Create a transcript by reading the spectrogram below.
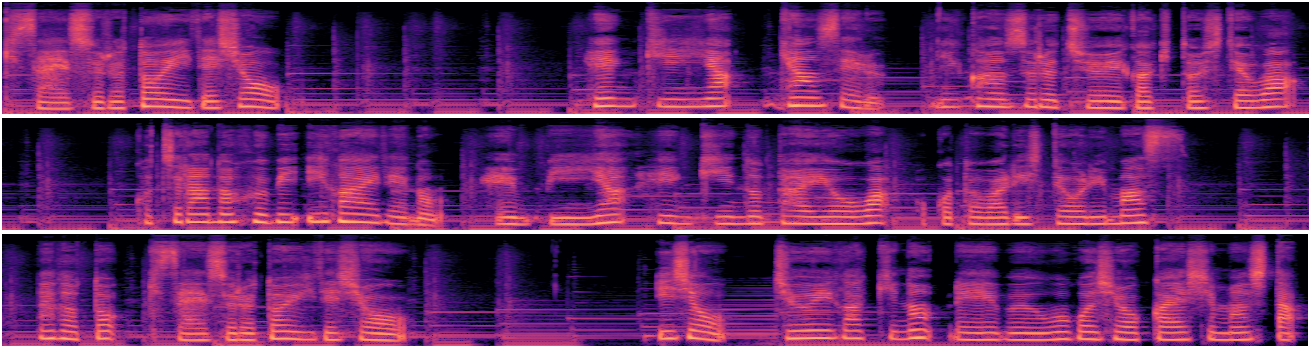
記載するといいでしょう。返金やキャンセルに関する注意書きとしては、こちらの不備以外での返品や返金の対応はお断りしております。などと記載するといいでしょう。以上、注意書きの例文をご紹介しました。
